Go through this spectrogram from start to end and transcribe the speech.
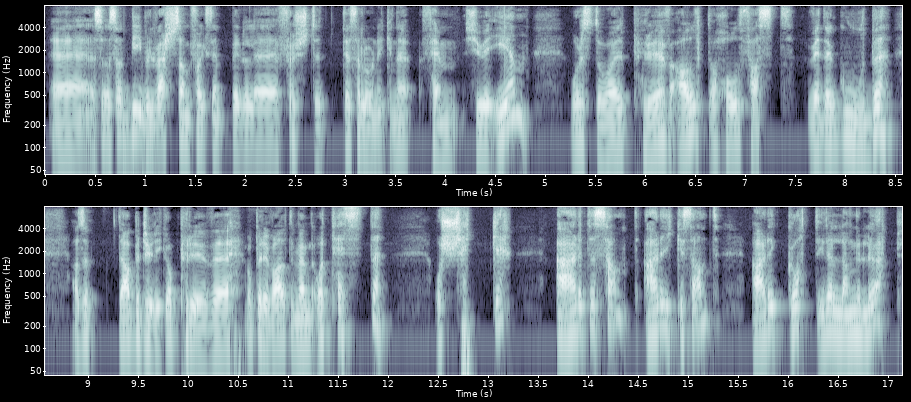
Eh, så, så bibelvers som f.eks. 1. Tessalonikene 5.21 hvor det står 'prøv alt og hold fast ved det gode'. Altså, Da betyr det ikke å prøve, å prøve alt, men å teste og sjekke. Er dette sant? Er det ikke sant? Er det godt i det lange løp?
